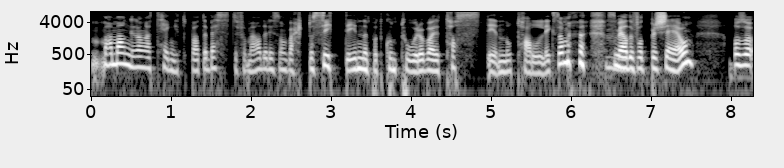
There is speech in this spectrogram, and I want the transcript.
Har mange ganger tenkt på at det beste for meg hadde liksom vært å sitte inne på et kontor og bare taste inn noe tall, liksom. som jeg hadde fått beskjed om. Og så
